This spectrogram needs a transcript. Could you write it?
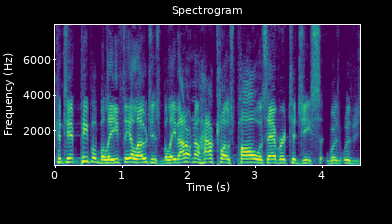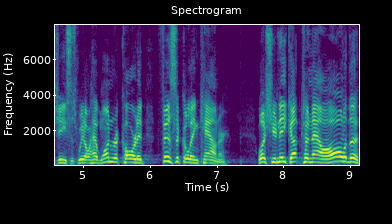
Content, people believe, theologians believe, I don't know how close Paul was ever to Jesus, was, with Jesus. We don't have one recorded physical encounter. What's unique up to now, all of the,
